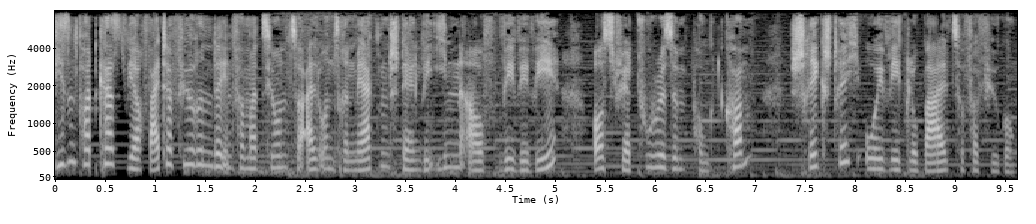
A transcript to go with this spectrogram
Diesen Podcast wie auch weiterführende Informationen zu all unseren Märkten stellen wir Ihnen auf www.austriatourism.com-oew global zur Verfügung.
